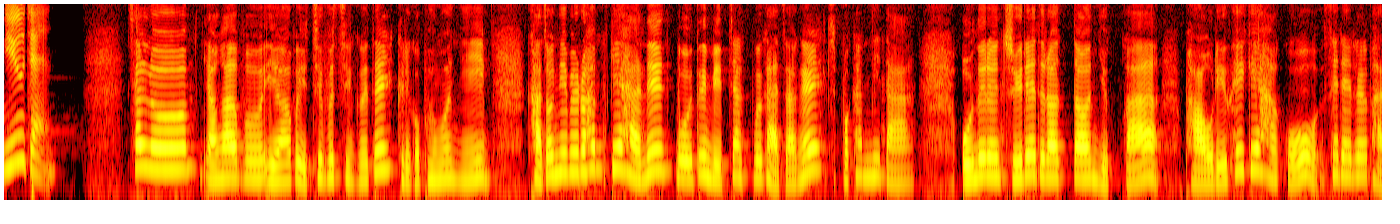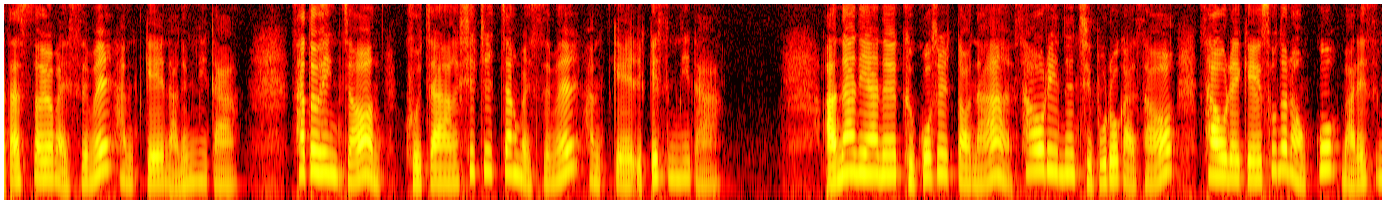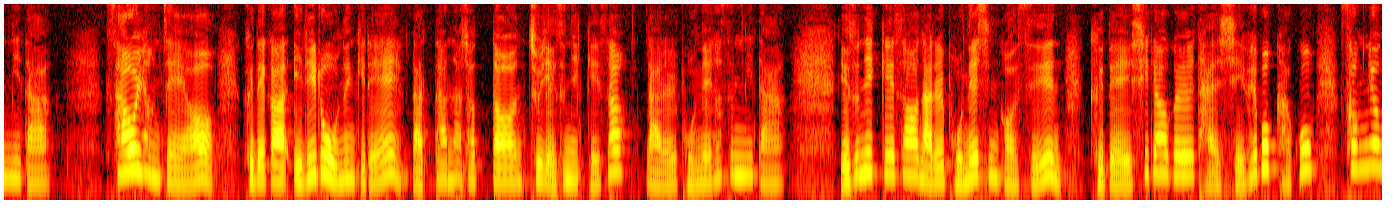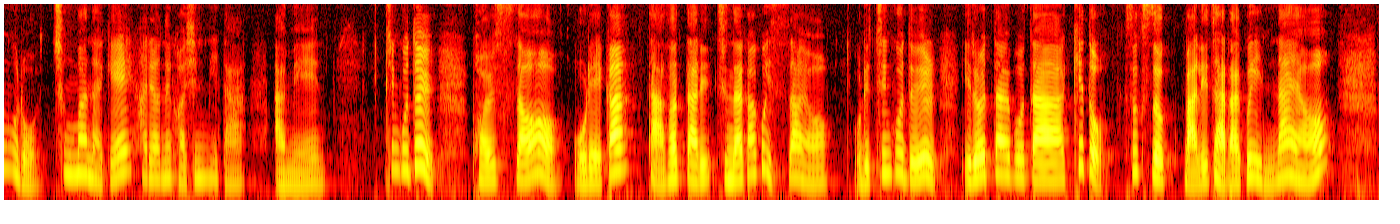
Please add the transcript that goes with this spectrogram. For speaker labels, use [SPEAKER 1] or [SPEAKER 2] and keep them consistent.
[SPEAKER 1] 뉴젠
[SPEAKER 2] 샬롬, 영화부, 이화부 유튜브 친구들, 그리고 부모님, 가정 예배로 함께하는 모든 밑작부 가정을 축복합니다. 오늘은 주일에 들었던 육과 바울이 회개하고 세례를 받았어요 말씀을 함께 나눕니다. 사도행전 9장 17장 말씀을 함께 읽겠습니다. 아나니아는 그곳을 떠나 사울이 있는 집으로 가서 사울에게 손을 얹고 말했습니다. 사울 형제여, 그대가 이리로 오는 길에 나타나셨던 주 예수님께서 나를 보내셨습니다. 예수님께서 나를 보내신 것은 그대의 시력을 다시 회복하고 성령으로 충만하게 하려는 것입니다. 아멘. 친구들, 벌써 올해가 다섯 달이 지나가고 있어요. 우리 친구들 1월 달보다 키도 쑥쑥 많이 자라고 있나요?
